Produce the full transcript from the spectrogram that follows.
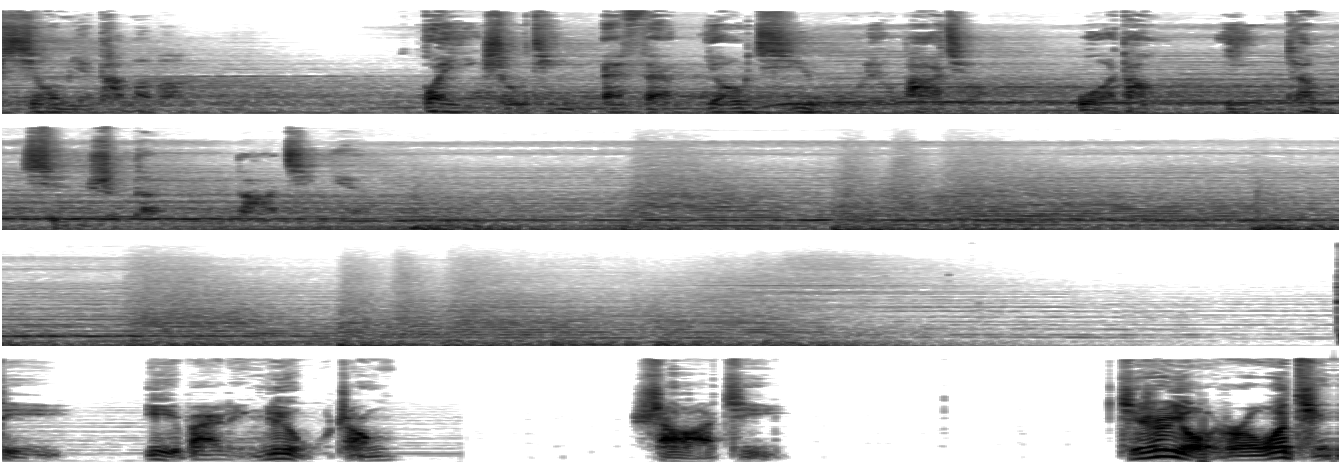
消灭他们吗？欢迎收听 FM 幺七五六八九，我当阴阳先生的大纪念。第一百零六章，杀鸡。其实有时候我挺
